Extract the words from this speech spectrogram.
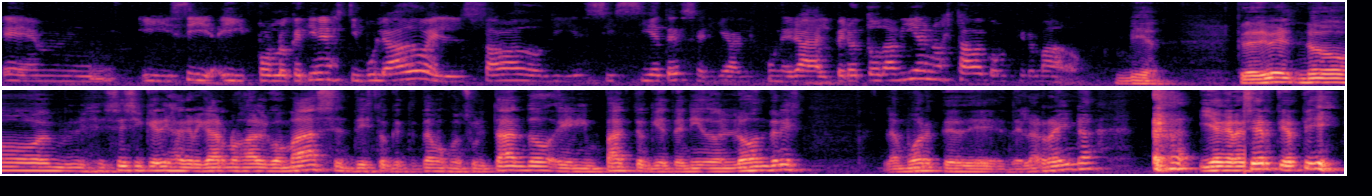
em, y sí, y por lo que tiene estipulado, el sábado 17 sería el funeral, pero todavía no estaba confirmado. Bien. Claribel, no sé si querés agregarnos algo más de esto que te estamos consultando, el impacto que ha tenido en Londres, la muerte de, la reina, y agradecerte a ti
